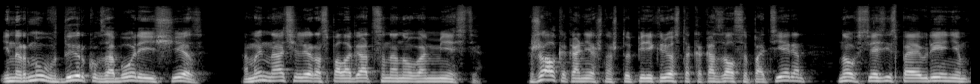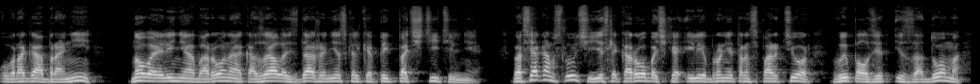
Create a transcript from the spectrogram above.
и, нырнув в дырку в заборе, исчез, а мы начали располагаться на новом месте. Жалко, конечно, что перекресток оказался потерян, но в связи с появлением у врага брони Новая линия обороны оказалась даже несколько предпочтительнее. Во всяком случае, если коробочка или бронетранспортер выползет из-за дома,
